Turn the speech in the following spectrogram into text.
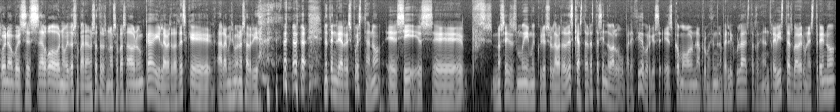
Bueno, pues es algo novedoso para nosotros, no nos ha pasado nunca y la verdad es que ahora mismo no sabría, no tendría respuesta, ¿no? Eh, sí, es, eh, pues, no sé, es muy, muy curioso. La verdad es que hasta ahora está siendo algo parecido, porque es, como una promoción de una película, estás haciendo entrevistas, va a haber un estreno,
